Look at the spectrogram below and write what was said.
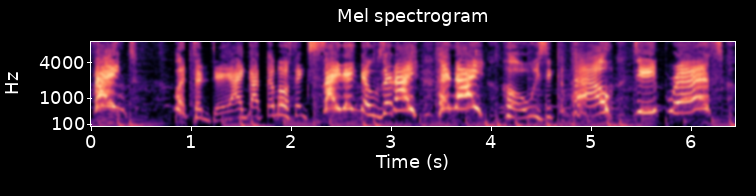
faint! But today I got the most exciting news and I, and I, oh, easy kapow, deep breaths,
